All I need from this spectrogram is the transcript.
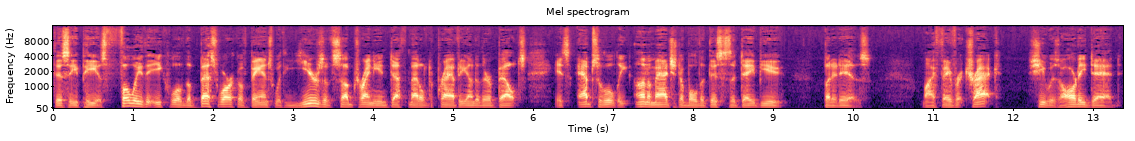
This EP is fully the equal of the best work of bands with years of subterranean death metal depravity under their belts. It's absolutely unimaginable that this is a debut, but it is. My favorite track, She Was Already Dead,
